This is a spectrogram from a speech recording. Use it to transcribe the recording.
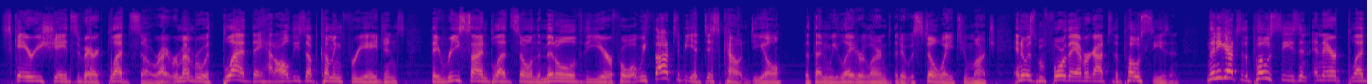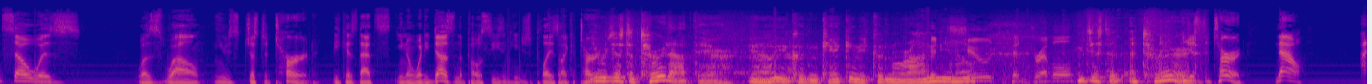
scary shades of Eric Bledsoe, right? Remember with Bled, they had all these upcoming free agents. They re-signed Bledsoe in the middle of the year for what we thought to be a discount deal, but then we later learned that it was still way too much. And it was before they ever got to the postseason. And then he got to the postseason, and Eric Bledsoe was was well, he was just a turd because that's you know what he does in the postseason. He just plays like a turd. You were just a turd out there. You know, you couldn't kick and you couldn't run. Couldn't you know, shoot, couldn't dribble. You're just a, a turd. You're just a turd. Now, I,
